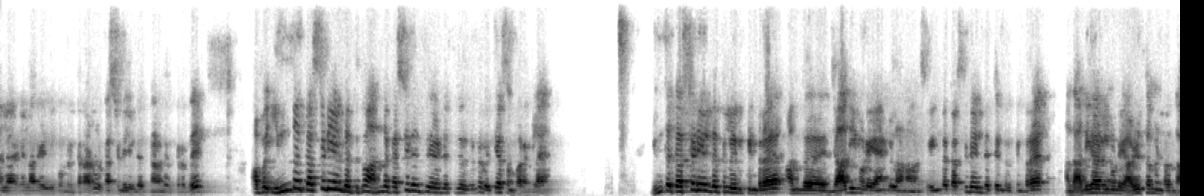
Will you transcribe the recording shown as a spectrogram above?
எல்லாரும் எழுதி கொண்டிருக்கிறார்கள். ஒரு கஸ்டடியல் டெத் நடந்திருக்கிறது. அப்ப இந்த கஸ்டடியல் டெத்துக்கும் அந்த கஸ்டடியல் டெத்துக்கும் இருக்கிற வித்தியாசம் பாருங்களேன். இந்த கஸ்டடியல் டெத்தில் இருக்கின்ற அந்த ஜாதியினுடைய ஆங்கிள் ஆனாலும் சரி இந்த கஸ்டடியல் டெத்தில் இருக்கின்ற அந்த அதிகாரிகளுடைய அழுத்தம் என்ற அந்த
